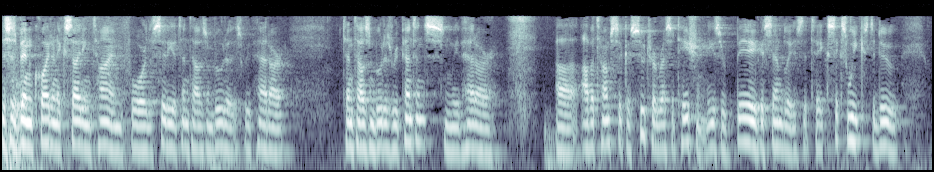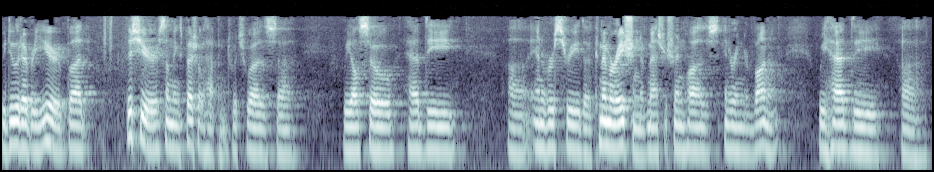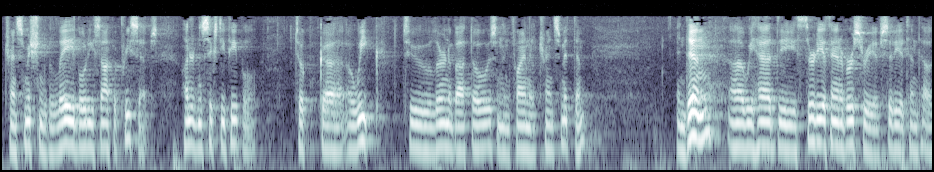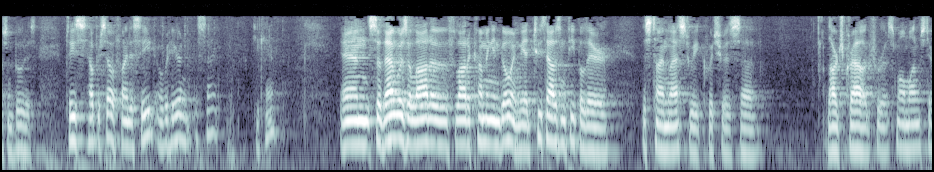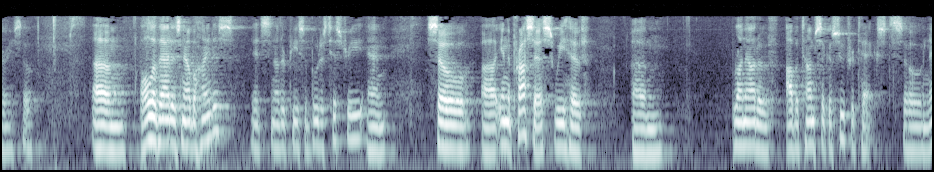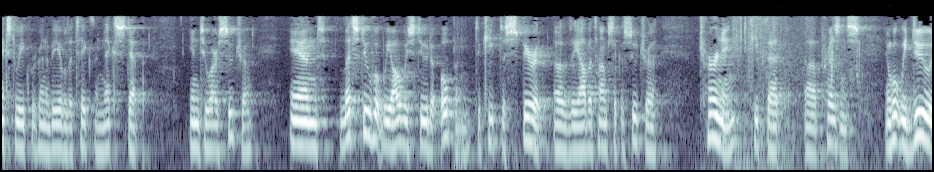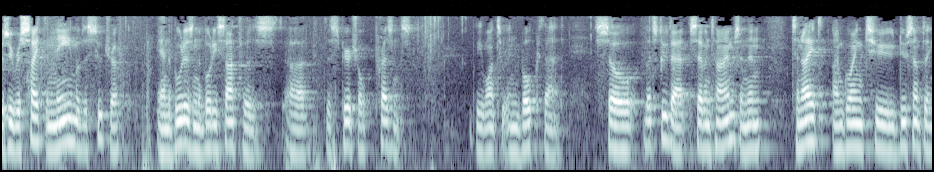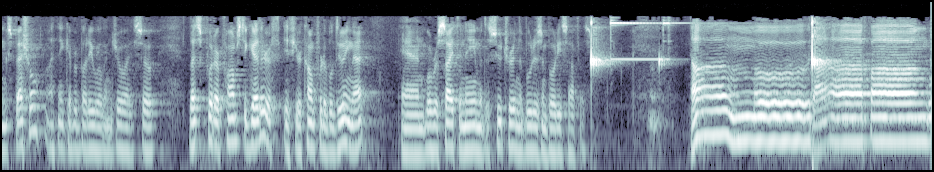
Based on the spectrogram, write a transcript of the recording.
This has been quite an exciting time for the city of 10,000 Buddhas. We've had our 10,000 Buddhas repentance, and we've had our uh, Avatamsaka Sutra recitation. These are big assemblies that take six weeks to do. We do it every year, but this year something special happened, which was uh, we also had the uh, anniversary, the commemoration of Master Hsuan entering Nirvana. We had the uh, transmission of the lay Bodhisattva precepts. 160 people took uh, a week to learn about those and then finally transmit them. And then uh, we had the 30th anniversary of City of 10,000 Buddhas. Please help yourself. Find a seat over here on this side, if you can. And so that was a lot of lot of coming and going. We had 2,000 people there this time last week, which was a large crowd for a small monastery. So um, all of that is now behind us. It's another piece of Buddhist history. And so, uh, in the process, we have um, run out of Avatamsaka Sutra texts. So, next week, we're going to be able to take the next step into our sutra. And let's do what we always do to open, to keep the spirit of the Avatamsaka Sutra turning, to keep that uh, presence. And what we do is we recite the name of the sutra and the Buddhas and the Bodhisattvas, uh, the spiritual presence. We want to invoke that. So let's do that seven times, and then tonight I'm going to do something special. I think everybody will enjoy. So let's put our palms together if, if you're comfortable doing that, and we'll recite the name of the sutra and the Buddhas and Bodhisattvas. Namo Dapang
